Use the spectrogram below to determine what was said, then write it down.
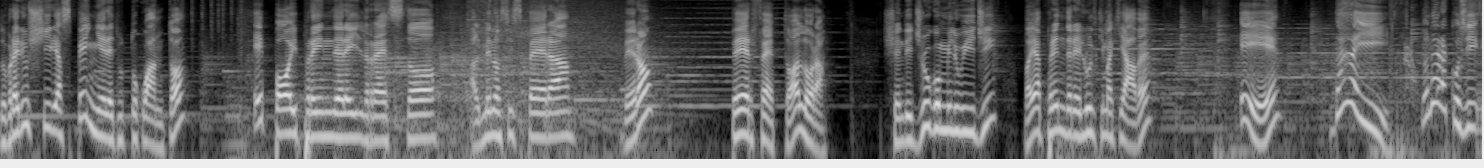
dovrei riuscire a spegnere tutto quanto. E poi prendere il resto. Almeno si spera. Vero? Perfetto, allora. Scendi giù con Luigi. Vai a prendere l'ultima chiave. E... Dai! Non era così...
